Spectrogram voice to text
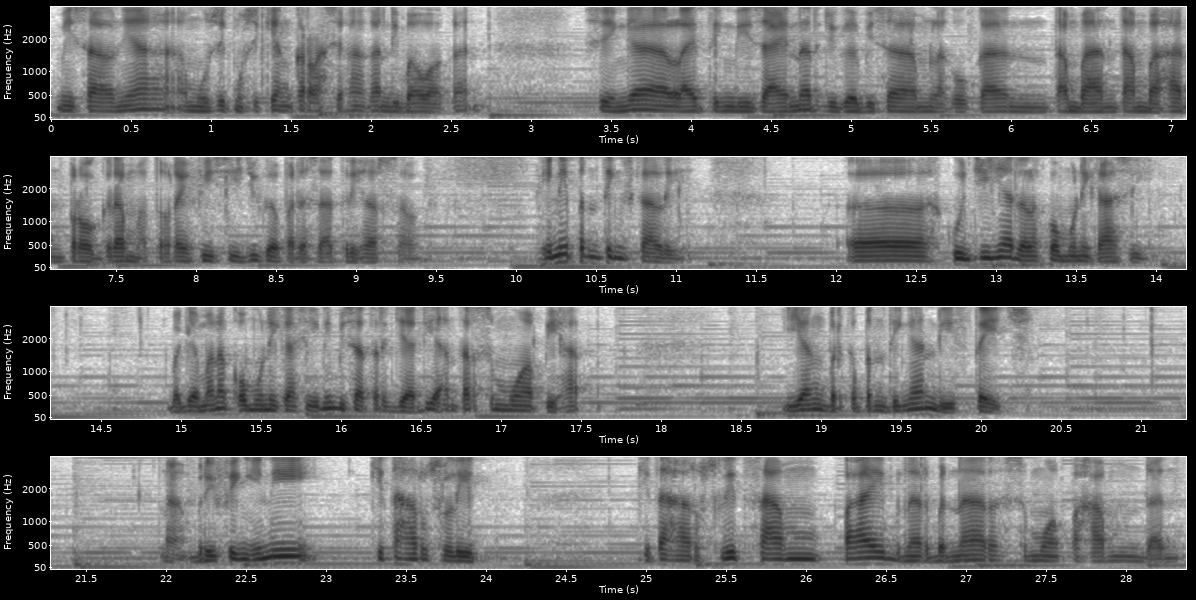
misalnya musik-musik yang keras yang akan dibawakan? Sehingga lighting designer juga bisa melakukan tambahan-tambahan program atau revisi juga pada saat rehearsal. Ini penting sekali uh, kuncinya adalah komunikasi. Bagaimana komunikasi ini bisa terjadi antar semua pihak yang berkepentingan di stage. Nah, briefing ini kita harus lead. Kita harus lead sampai benar-benar semua paham dan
